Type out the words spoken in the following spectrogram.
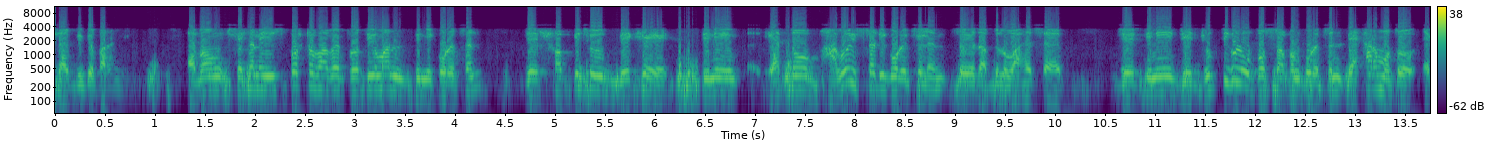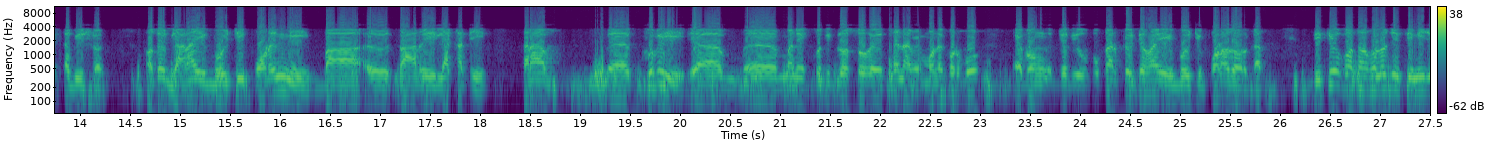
صاحب دیکھ اسٹاڈی کرد آبد اللہ واحد صاحب بھائی پڑھا درکار دا ہل جمدید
